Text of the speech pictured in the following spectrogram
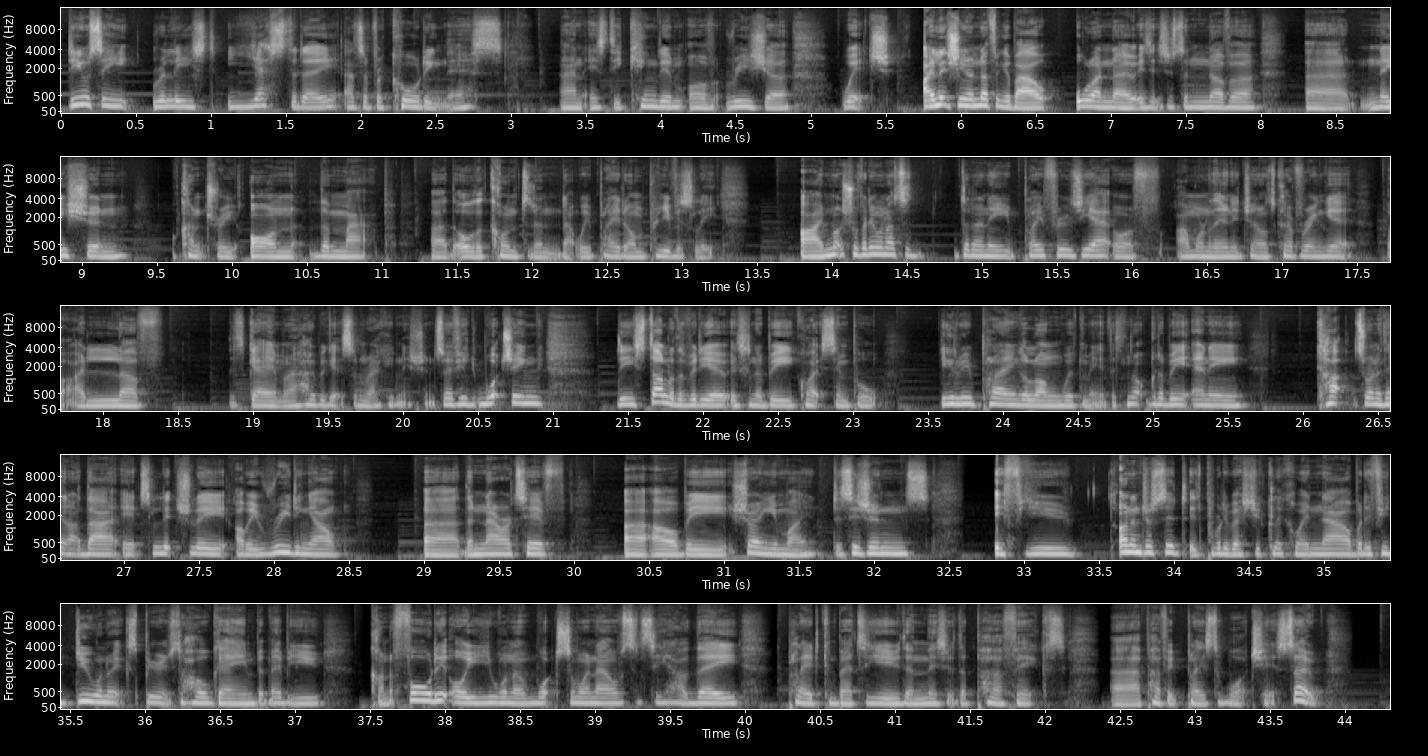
DLC released yesterday as of recording this and it's the Kingdom of Rizia, which I literally know nothing about. All I know is it's just another uh, nation country on the map uh, or the continent that we played on previously. I'm not sure if anyone else has done any playthroughs yet or if I'm one of the only channels covering it, but I love this game and I hope it gets some recognition. So if you're watching, the style of the video is going to be quite simple. You're going to be playing along with me. There's not going to be any cuts or anything like that. It's literally, I'll be reading out uh, the narrative. Uh, I'll be showing you my decisions if you uninterested, it's probably best you click away now. But if you do want to experience the whole game, but maybe you can't afford it, or you want to watch someone else and see how they played compared to you, then this is the perfect, uh, perfect place to watch it. So,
